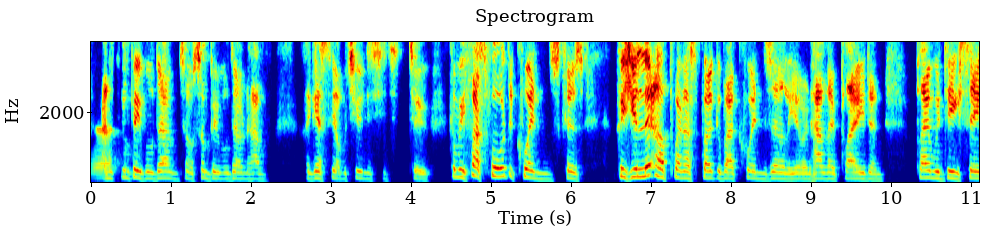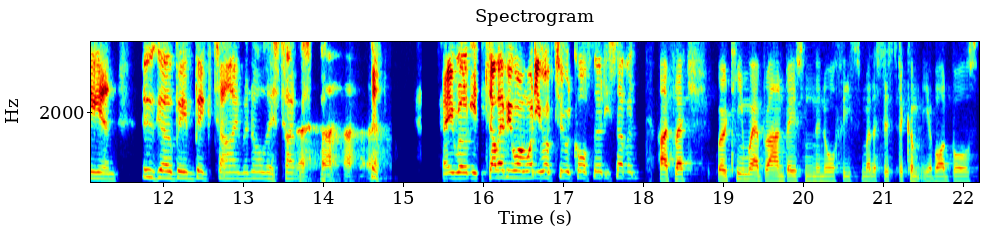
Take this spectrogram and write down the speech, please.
yeah. and some people don't, or some people don't have, I guess, the opportunity to. Can we fast forward to Quins because because you lit up when I spoke about Quins earlier and how they played and playing with DC and Ugo being big time and all this type of stuff. hey, will you tell everyone what you're up to at Core 37? Hi, Fletch. We're a teamwear brand based in the Northeast, and we're the sister company of Oddballs.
